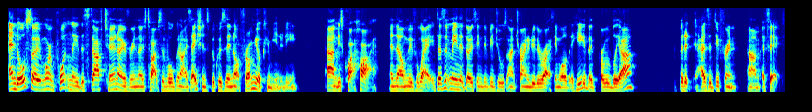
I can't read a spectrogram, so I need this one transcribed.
and also more importantly the staff turnover in those types of organizations because they're not from your community um, is quite high and they'll move away it doesn't mean that those individuals aren't trying to do the right thing while they're here they probably are but it has a different um, effect.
